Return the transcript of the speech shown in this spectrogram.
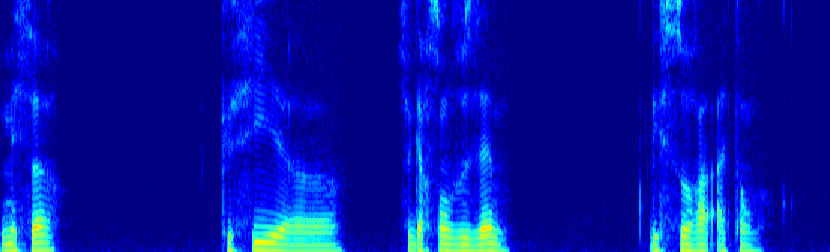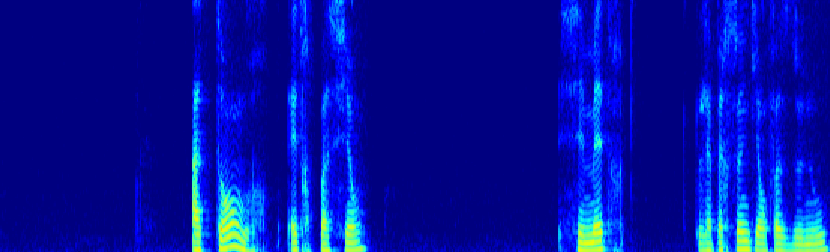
mes sœurs que si euh, ce garçon vous aime, il saura attendre. Attendre, être patient, c'est mettre la personne qui est en face de nous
